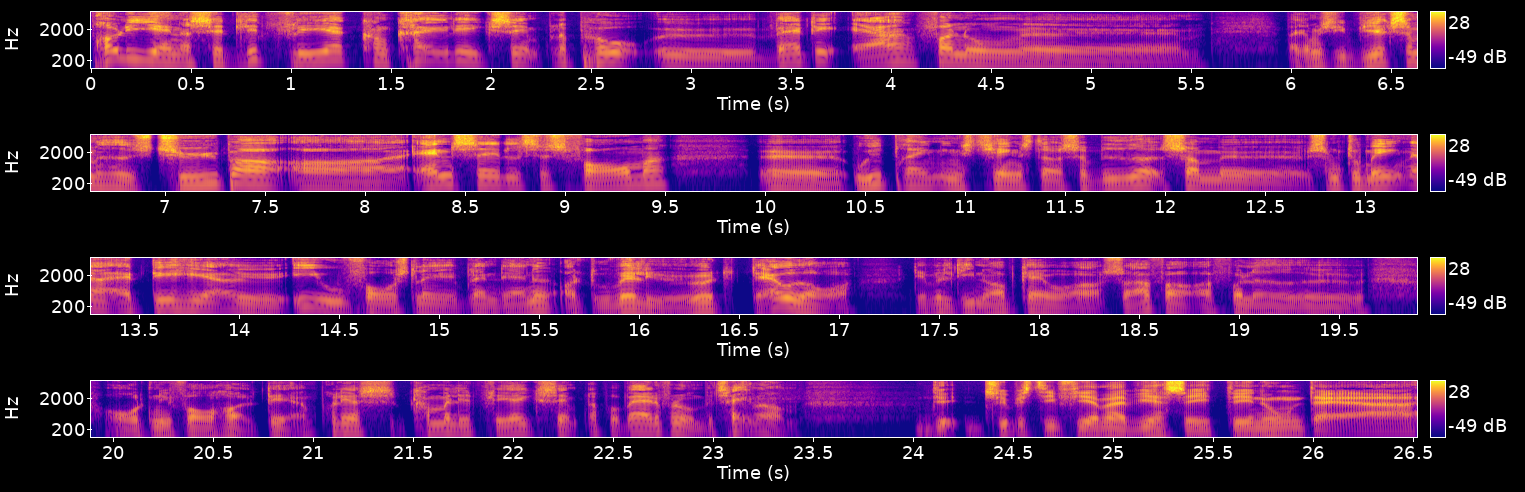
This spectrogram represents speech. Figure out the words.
Prøv lige, Jan, at sætte lidt flere konkrete eksempler på, øh, hvad det er for nogle øh, hvad kan man sige, virksomhedstyper og ansættelsesformer, øh, udbringningstjenester osv., som, øh, som du mener, at det her øh, EU-forslag blandt andet, og du vil i øvrigt derudover, det er vel din opgave at sørge for at få lavet øh, orden i forhold der. Prøv lige at komme med lidt flere eksempler på, hvad er det for noget, vi taler om? Det, typisk de firmaer, vi har set, det er nogen, der er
